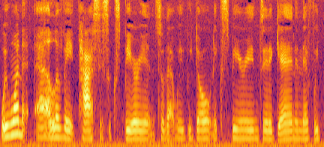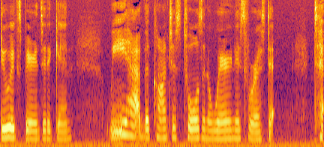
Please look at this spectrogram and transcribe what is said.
We want to elevate past this experience so that way we don't experience it again. And if we do experience it again, we have the conscious tools and awareness for us to to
